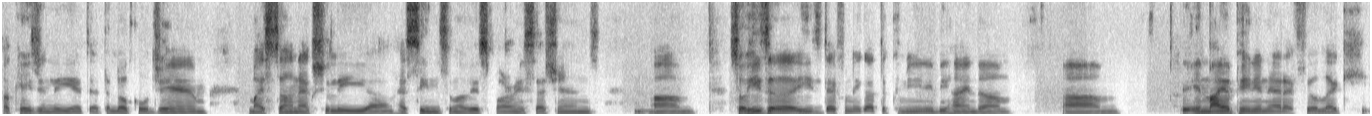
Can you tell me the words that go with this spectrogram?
occasionally at, at the local gym. My son actually um, has seen some of his sparring sessions. Mm-hmm. Um, so he's a he's definitely got the community behind him. Um, in my opinion, Ed, I feel like he,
